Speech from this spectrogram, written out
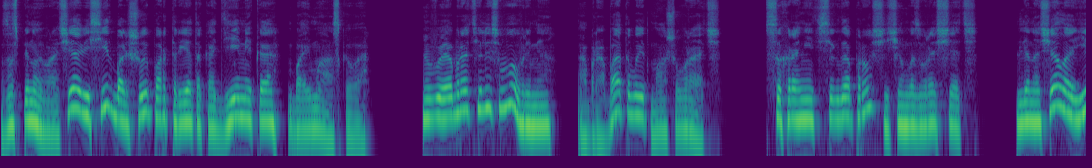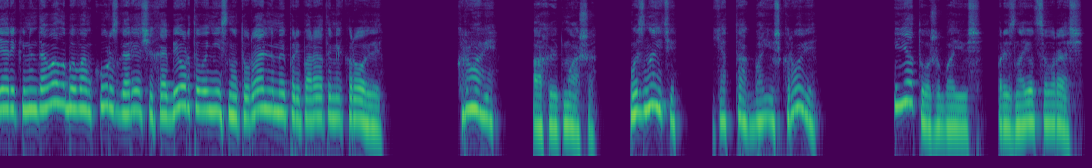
За спиной врача висит большой портрет академика Байманского. «Вы обратились вовремя», — обрабатывает Машу врач. «Сохранить всегда проще, чем возвращать. Для начала я рекомендовала бы вам курс горячих обертываний с натуральными препаратами крови». «Крови?» — ахает Маша. Вы знаете, я так боюсь крови. Я тоже боюсь, признается врач,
